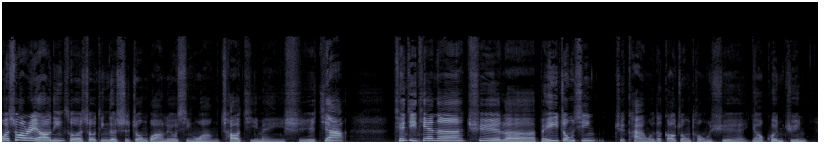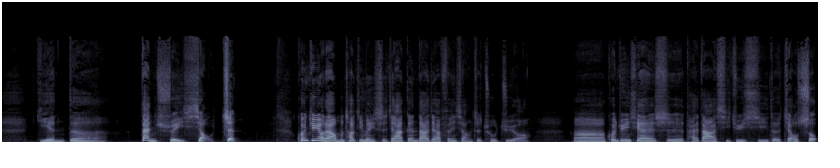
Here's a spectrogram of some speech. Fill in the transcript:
我是王瑞瑶，您所收听的是中广流行网《超级美食家》。前几天呢，去了北艺中心去看我的高中同学姚坤军演的《淡水小镇》。坤君有来我们《超级美食家》跟大家分享这出剧哦。呃，坤君现在是台大戏剧系的教授，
